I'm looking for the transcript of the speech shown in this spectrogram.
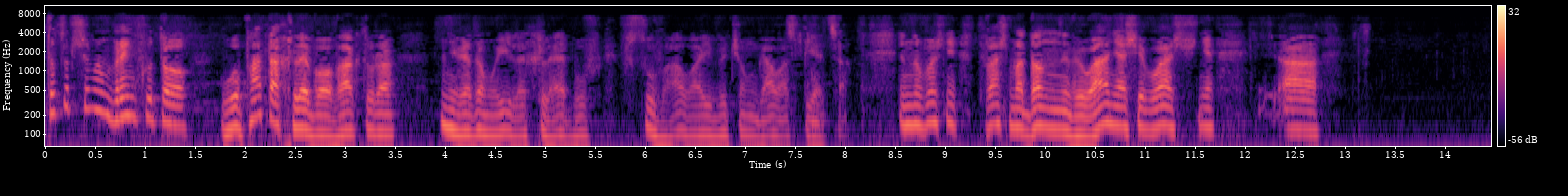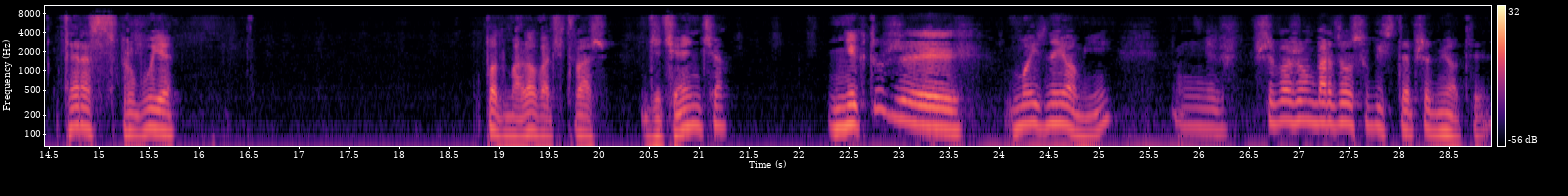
To, co trzymam w ręku, to łopata chlebowa, która nie wiadomo ile chlebów wsuwała i wyciągała z pieca. No właśnie, twarz Madonny wyłania się właśnie, a teraz spróbuję podmalować twarz dziecięcia. Niektórzy moi znajomi przywożą bardzo osobiste przedmioty.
